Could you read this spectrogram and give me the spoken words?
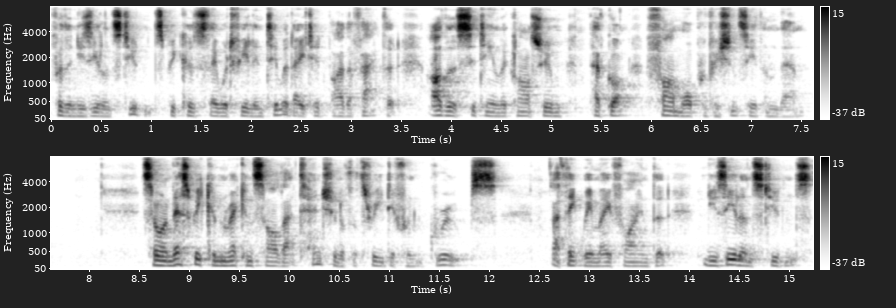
for the New Zealand students because they would feel intimidated by the fact that others sitting in the classroom have got far more proficiency than them. So, unless we can reconcile that tension of the three different groups, I think we may find that New Zealand students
